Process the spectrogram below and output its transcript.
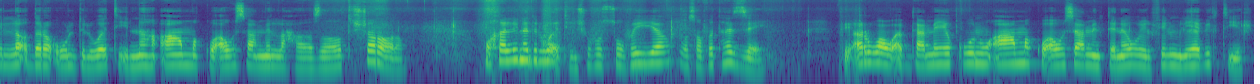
اللي أقدر أقول دلوقتي إنها أعمق وأوسع من لحظات الشرارة. وخلينا دلوقتي نشوف الصوفية وصفتها إزاي. في أروع وأبدع ما يكون وأعمق وأوسع من تناول الفيلم ليها بكتير.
